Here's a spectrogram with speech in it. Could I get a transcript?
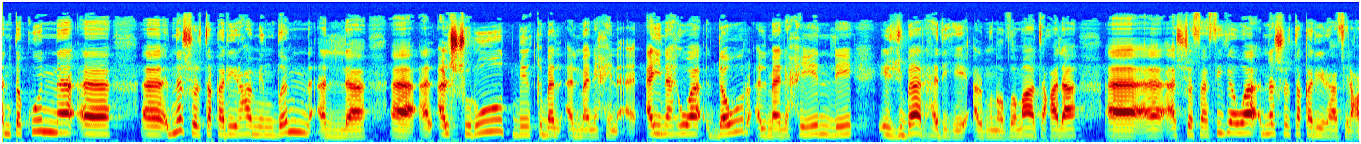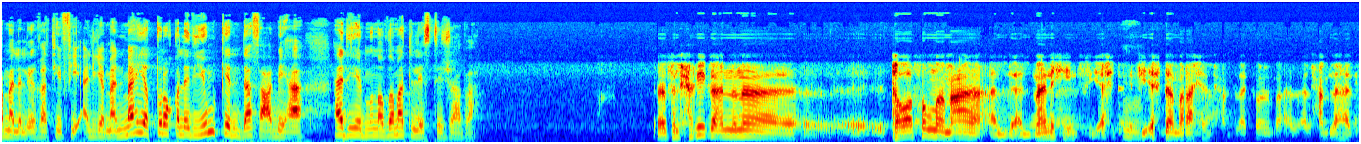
أن تكون نشر تقاريرها من ضمن الشروط من قبل المانحين، أين هو دور المانحين لإجبار هذه المنظمات على الشفافية ونشر تقاريرها في العمل الإغاثي في اليمن، ما هي الطرق التي يمكن دفع بها هذه المنظمات؟ الاستجابة؟ في الحقيقة أننا تواصلنا مع المانحين في إحدى في إحدى مراحل الحملة، الحملة هذه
